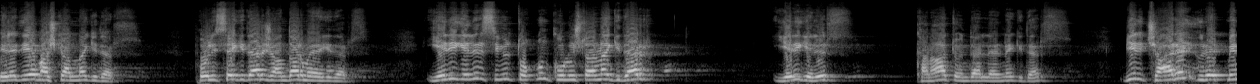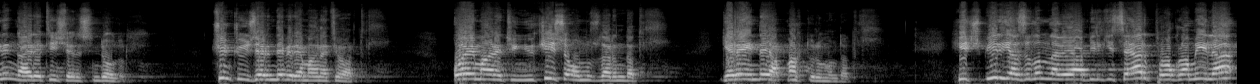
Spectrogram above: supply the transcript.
belediye başkanına gider, polise gider, jandarmaya gider. Yeri gelir sivil toplum kuruluşlarına gider, yeri gelir kanaat önderlerine gider. Bir çare üretmenin gayreti içerisinde olur. Çünkü üzerinde bir emaneti vardır. O emanetin yükü ise omuzlarındadır. Gereğinde yapmak durumundadır. Hiçbir yazılımla veya bilgisayar programıyla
